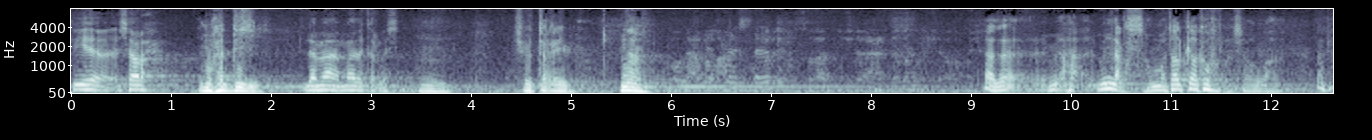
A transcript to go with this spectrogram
فيه شرح. المخدجي لا ما ما ذكر له شيء. شو التقريب. نعم. هذا من نقص هم ترك كفر نسأل الله. لكن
